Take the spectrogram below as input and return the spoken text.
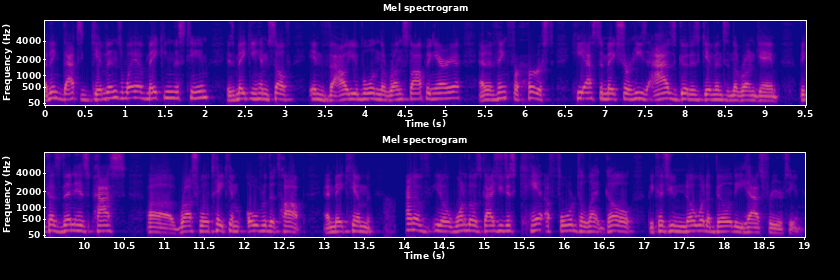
I think that's Givens' way of making this team is making himself invaluable in the run stopping area. And I think for Hurst, he has to make sure he's as good as Givens in the run game because then his pass uh, rush will take him over the top and make him kind of, you know, one of those guys you just can't afford to let go because you know what ability he has for your team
